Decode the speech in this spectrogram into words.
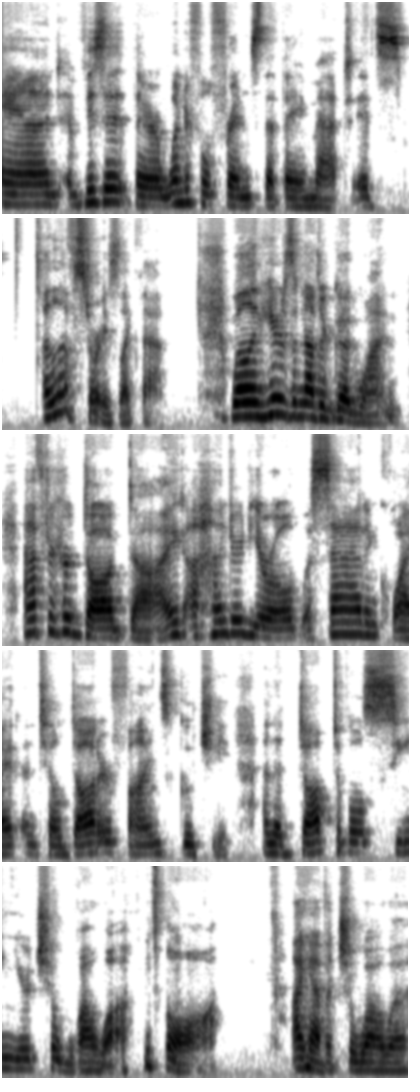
and visit their wonderful friends that they met. It's, I love stories like that. Well, and here's another good one. After her dog died, a hundred year old was sad and quiet until daughter finds Gucci, an adoptable senior chihuahua. Aw, I have a chihuahua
